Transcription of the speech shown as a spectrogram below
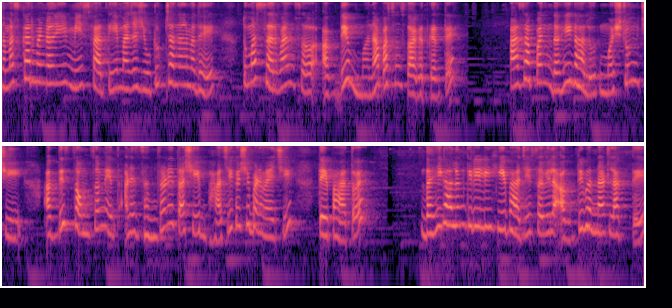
नमस्कार मंडळी मी स्वाती. माझ्या यूट्यूब चॅनलमध्ये तुम्हा सर्वांचं अगदी मनापासून स्वागत करते. आज आपण दही घालून मशरूमची अगदी चमचमीत आणि झणझणीत अशी भाजी कशी बनवायची ते पाहतोय. दही घालून केलेली ही भाजी चवीला अगदी भन्नाट लागते.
